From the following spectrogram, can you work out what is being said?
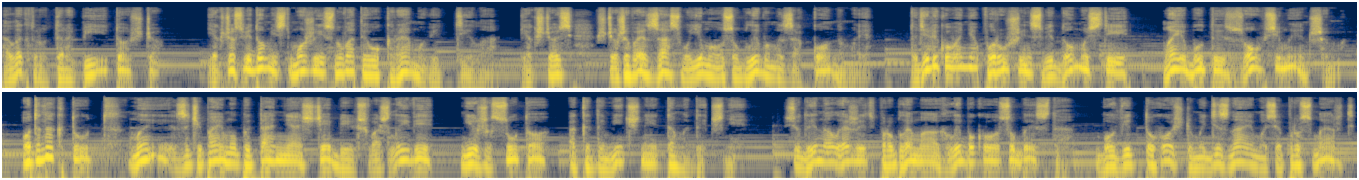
електротерапії тощо. Якщо свідомість може існувати окремо від тіла, як щось, що живе за своїми особливими законами, тоді лікування порушень свідомості має бути зовсім іншим. Однак тут ми зачіпаємо питання ще більш важливі, ніж суто академічні та медичні. Сюди належить проблема глибоко особиста, бо від того, що ми дізнаємося про смерть,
